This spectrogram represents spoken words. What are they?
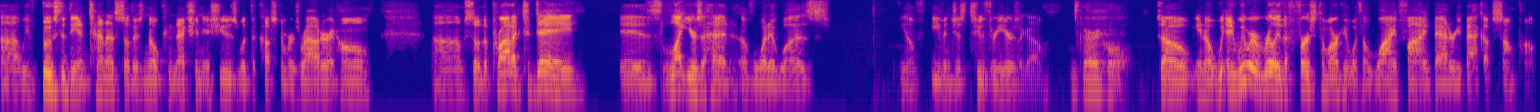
Uh, we've boosted the antenna so there's no connection issues with the customer's router at home. Um, so the product today is light years ahead of what it was, you know, even just two, three years ago. Very cool. So, you know, we, and we were really the first to market with a Wi-Fi battery backup sump pump.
